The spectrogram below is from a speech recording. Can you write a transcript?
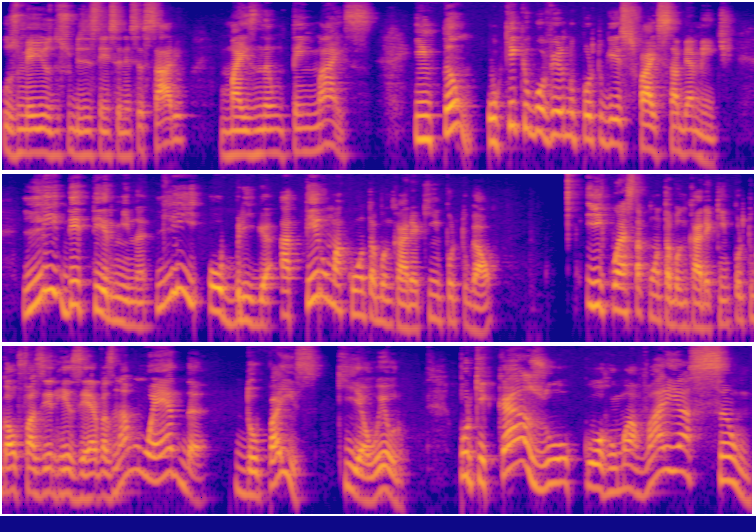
os meios de subsistência necessário, mas não tem mais. Então, o que, que o governo português faz sabiamente? Lhe determina, lhe obriga a ter uma conta bancária aqui em Portugal e com esta conta bancária aqui em Portugal fazer reservas na moeda do país, que é o euro. Porque caso ocorra uma variação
